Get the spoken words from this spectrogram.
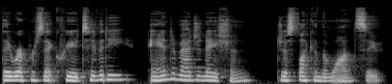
They represent creativity and imagination, just like in the wand suit.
